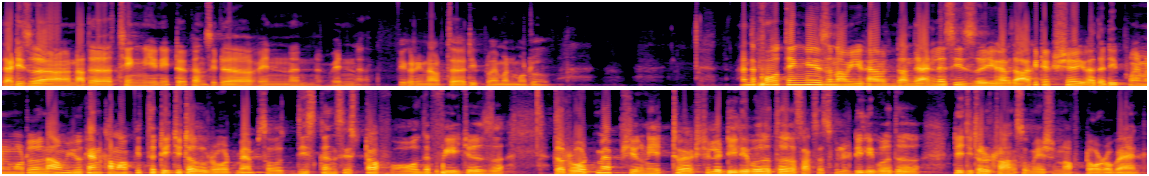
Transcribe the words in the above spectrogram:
that is another thing you need to consider when, when figuring out the deployment model. And the fourth thing is now you have done the analysis, uh, you have the architecture, you have the deployment model. Now you can come up with the digital roadmap. So this consists of all the features, uh, the roadmap you need to actually deliver the successfully deliver the digital transformation of Toro Bank.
